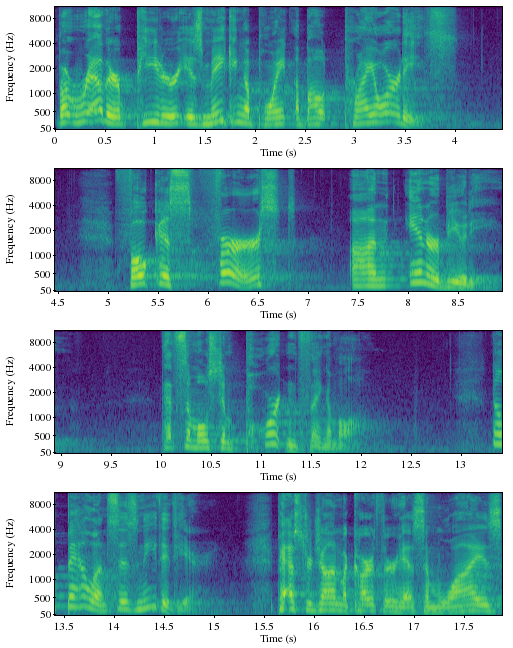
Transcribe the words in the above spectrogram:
but rather, Peter is making a point about priorities. Focus first on inner beauty. That's the most important thing of all. No balance is needed here. Pastor John MacArthur has some wise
